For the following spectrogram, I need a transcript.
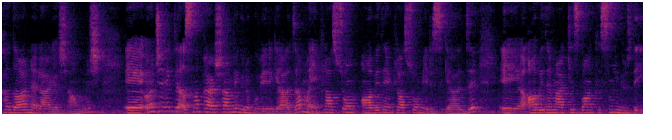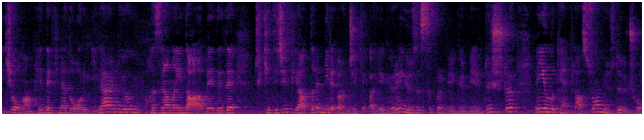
kadar neler yaşanmış. Ee, öncelikle aslında Perşembe günü bu veri geldi ama enflasyon, ABD enflasyon verisi geldi. Ee, ABD Merkez Bankası'nın %2 olan hedefine doğru ilerliyor. Haziran ayında ABD'de tüketici fiyatları bir önceki aya göre %0,1 düştü ve yıllık enflasyon %3 oldu.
